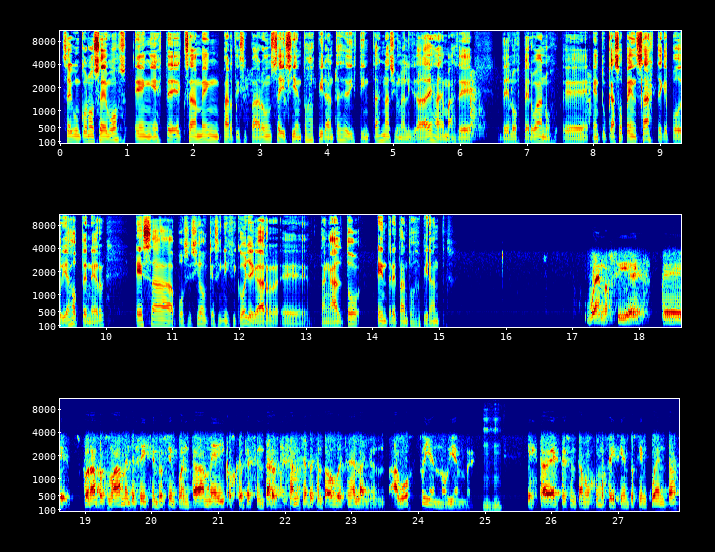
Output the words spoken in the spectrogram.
Según conocemos, en este examen participaron 600 aspirantes de distintas nacionalidades, además de, de los peruanos. Eh, en tu caso, ¿pensaste que podrías obtener esa posición? ¿Qué significó llegar eh, tan alto entre tantos aspirantes? Bueno, sí, este, fueron aproximadamente 650 médicos que presentaron. Este examen se presenta dos veces al año, en agosto y en noviembre. Esta vez presentamos como 650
